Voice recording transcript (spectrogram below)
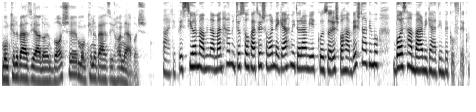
ممکنه بعضی علائم باشه ممکنه بعضی ها نباشه. بله بسیار ممنونم. من همینجا صحبت های شما نگه میدارم. یک گزارش با هم بشنویم و باز هم برمیگردیم به گفتگو.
